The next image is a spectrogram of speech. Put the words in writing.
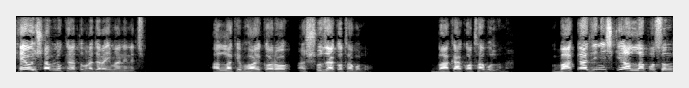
হে ওই সব লোকেরা, তোমরা যারা ইমান এনেছ, আল্লাহকে ভয় করো আর সোজা কথা বলো, বাঁকা কথা বলো না। বাঁকা জিনিসকে আল্লাহ পছন্দ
